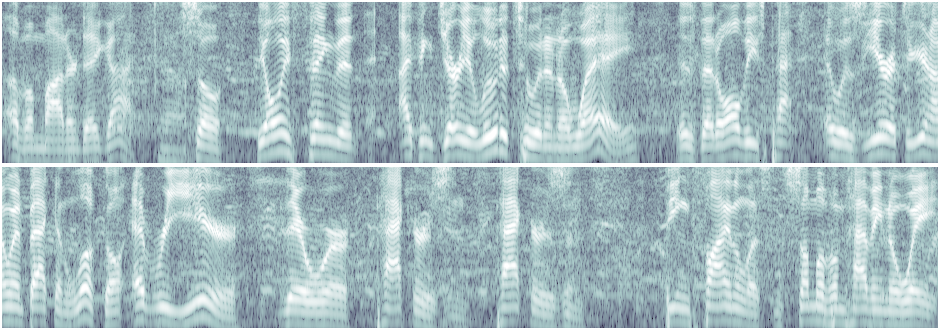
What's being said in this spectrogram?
of a modern day guy. Yeah. So the only thing that I think Jerry alluded to it in a way is that all these pa- it was year after year and I went back and looked every year there were Packers and Packers and being finalists and some of them having to wait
